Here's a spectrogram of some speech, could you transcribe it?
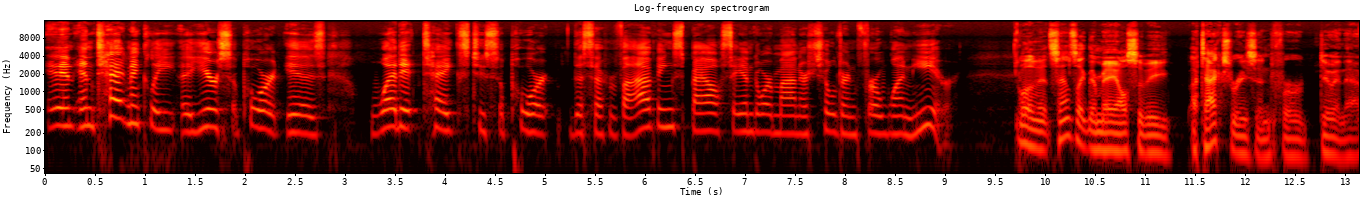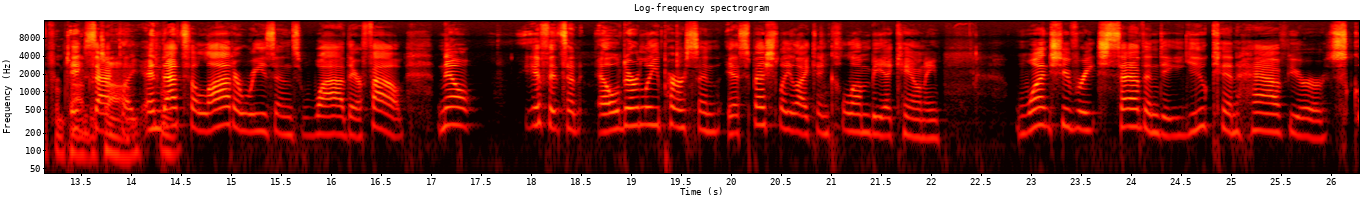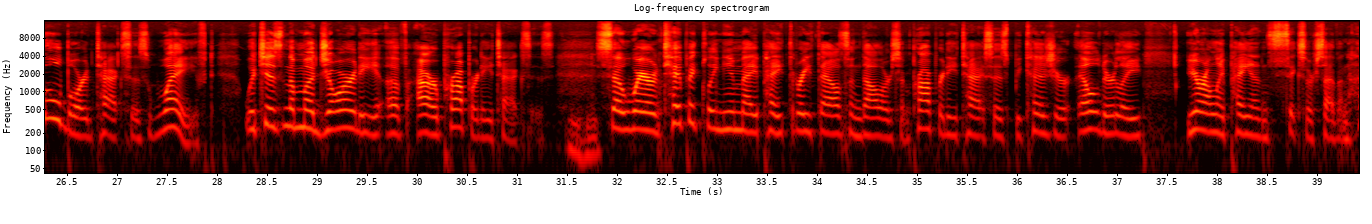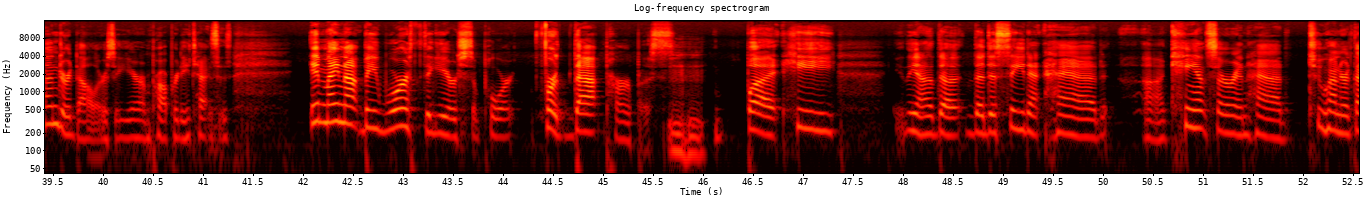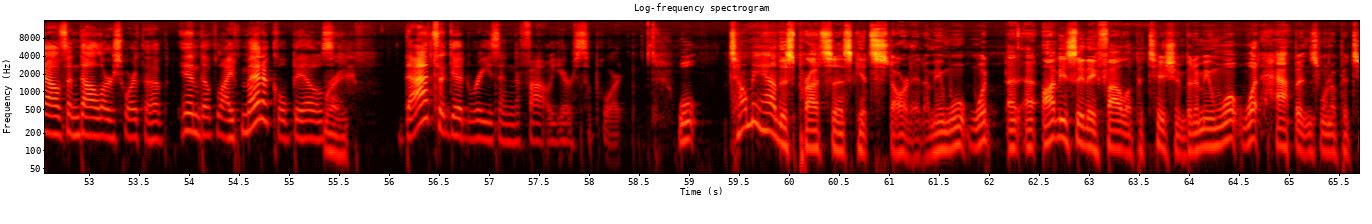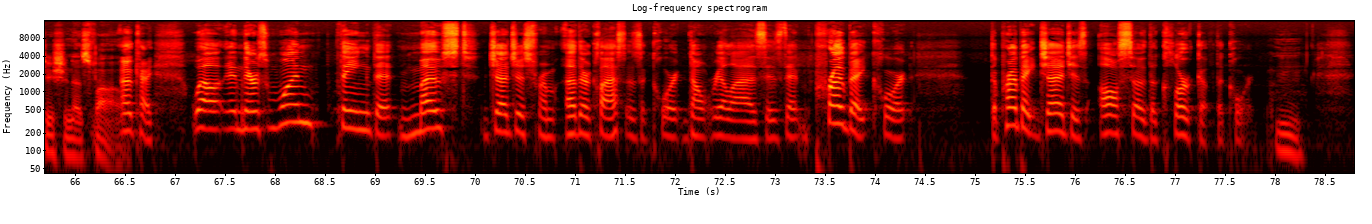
and, and technically, a year support is what it takes to support the surviving spouse and or minor children for one year. Well, and it sounds like there may also be a tax reason for doing that from time exactly. to time. Exactly. And that's a lot of reasons why they're filed. Now, if it's an elderly person, especially like in Columbia County, once you've reached 70, you can have your school board taxes waived, which is the majority of our property taxes. Mm-hmm. So, where typically you may pay $3,000 in property taxes because you're elderly, you're only paying six or seven hundred dollars a year in property taxes. It may not be worth the year's support for that purpose, mm-hmm. but he, you know, the the decedent had uh, cancer and had two hundred thousand dollars worth of end of life medical bills. Right. That's a good reason to file your support. Well, tell me how this process gets started. I mean, what, what uh, uh, obviously they file a petition, but I mean, what what happens when a petition is filed? Okay. Well, and there's one thing that most judges from other classes of court don't realize is that probate court, the probate judge is also the clerk of the court.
